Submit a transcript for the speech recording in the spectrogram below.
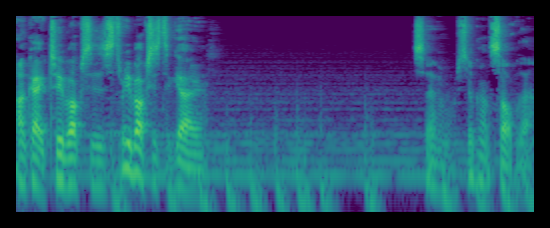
Okay, two boxes, three boxes to go. Seven, we still can't solve that.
